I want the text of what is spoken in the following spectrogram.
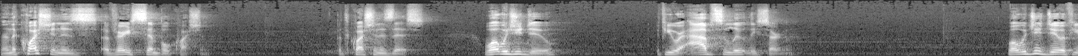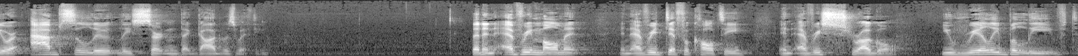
And the question is a very simple question. But the question is this What would you do if you were absolutely certain? What would you do if you were absolutely certain that God was with you? That in every moment, in every difficulty, in every struggle, you really believed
